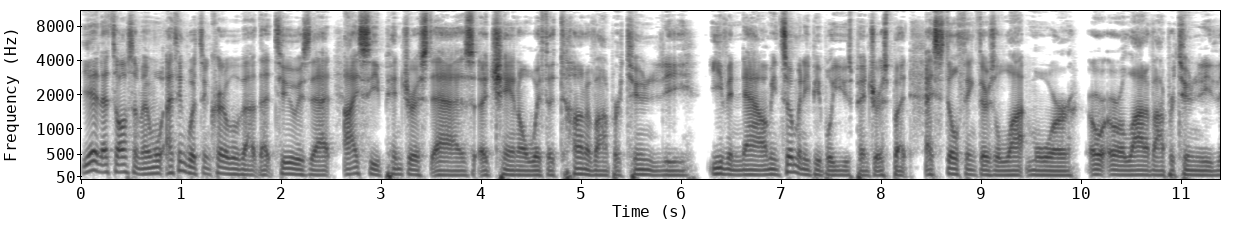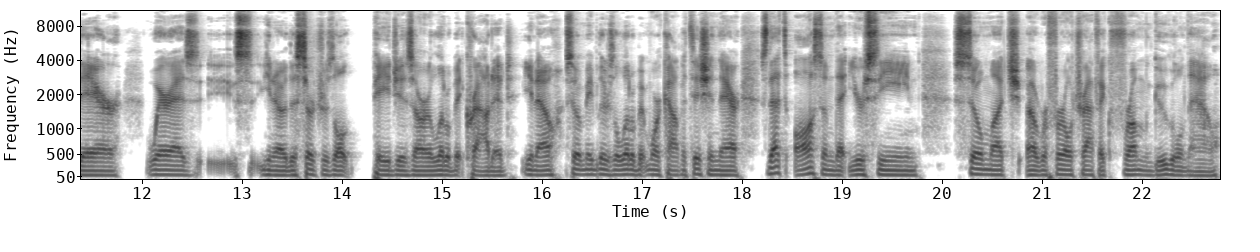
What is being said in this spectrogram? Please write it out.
Yeah, that's awesome. And I think what's incredible about that too is that I see Pinterest as a channel with a ton of opportunity even now. I mean, so many people use Pinterest, but I still think there's a lot more or, or a lot of opportunity there whereas you know the search result pages are a little bit crowded you know? So maybe there's a little bit more competition there. So that's awesome that you're seeing so much uh, referral traffic from google now.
